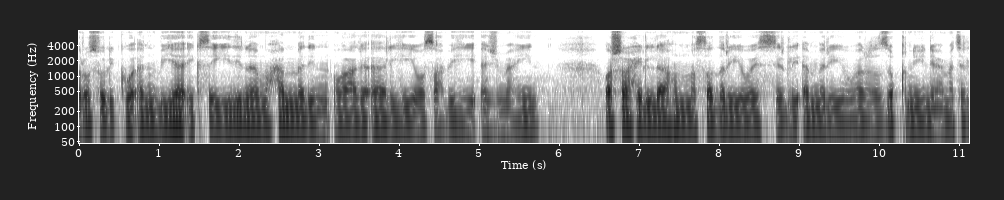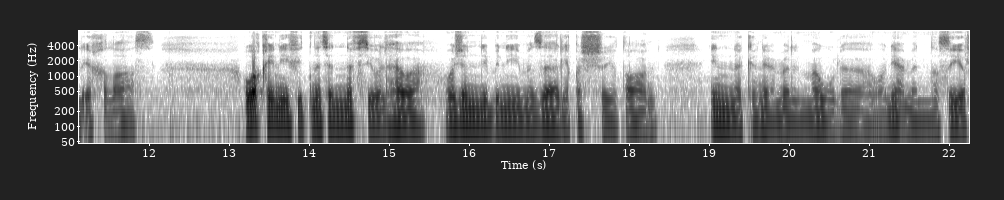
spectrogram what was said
رسلك وأنبيائك سيدنا محمد وعلى آله وصحبه أجمعين. واشرح اللهم صدري ويسر لي أمري وارزقني نعمة الإخلاص. وقني فتنة النفس والهوى وجنبني مزالق الشيطان. إنك نعم المولى ونعم النصير.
